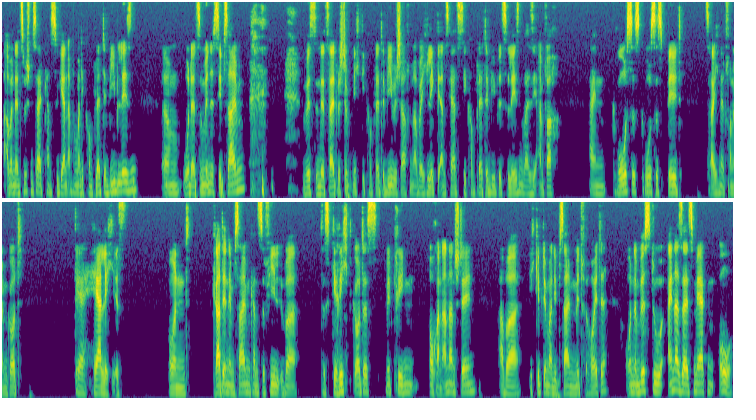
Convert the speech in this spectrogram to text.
aber in der Zwischenzeit kannst du gern einfach mal die komplette Bibel lesen ähm, oder zumindest die Psalmen. Du wirst in der Zeit bestimmt nicht die komplette Bibel schaffen, aber ich lege dir ans Herz, die komplette Bibel zu lesen, weil sie einfach ein großes, großes Bild zeichnet von einem Gott, der herrlich ist. Und gerade in dem Psalm kannst du viel über das Gericht Gottes mitkriegen, auch an anderen Stellen. Aber ich gebe dir mal die Psalmen mit für heute. Und dann wirst du einerseits merken, oh,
